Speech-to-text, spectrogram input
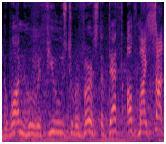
The one who refused to reverse the death of my son.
